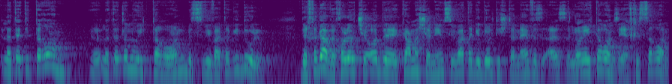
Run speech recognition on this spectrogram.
לתת יתרון, לתת לנו יתרון בסביבת הגידול. דרך אגב, יכול להיות שעוד אה, כמה שנים סביבת הגידול תשתנה וזה לא יהיה יתרון, זה יהיה חיסרון.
